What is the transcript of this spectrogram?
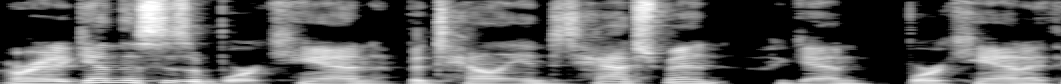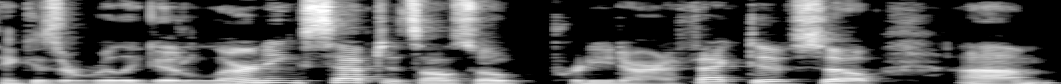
All right, again, this is a Bork'an battalion detachment. Again, Bork'an, I think, is a really good learning sept. It's also pretty darn effective. So um,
